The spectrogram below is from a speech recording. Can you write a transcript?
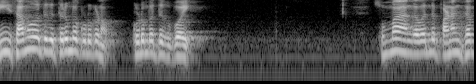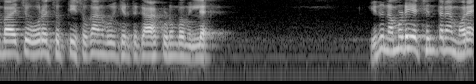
நீ சமூகத்துக்கு திரும்ப கொடுக்கணும் குடும்பத்துக்கு போய். சும்மா அங்கே வந்து பணம் சம்பாதிச்சு ஊரை சுற்றி சுகம் அனுபவிக்கிறதுக்காக குடும்பம் இல்லை. இது நம்முடைய சிந்தனை முறை.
